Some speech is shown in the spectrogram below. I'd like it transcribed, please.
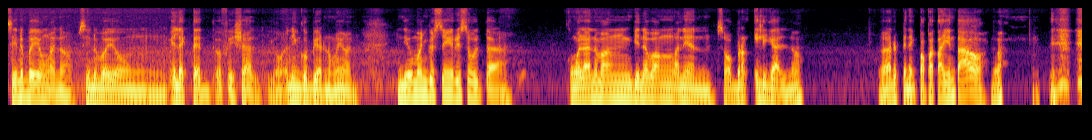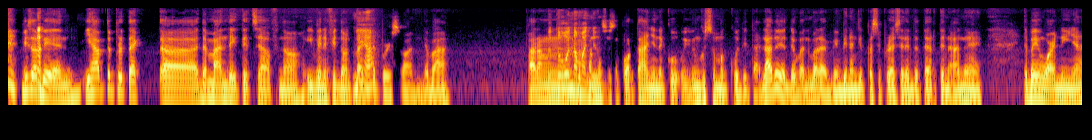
Sino ba yung ano, sino ba yung elected official, yung anong gobyerno ngayon? Hindi mo man gusto yung resulta, kung wala namang ginawang ano yan, sobrang illegal, no? Kunwari, pinagpapatay yung tao, no? Ibig sabihin, you have to protect uh, the mandate itself, no? Even if you don't like yeah. the person, di ba? Parang Totoo naman yun. susuportahan yung, nagku- yung gusto magkudita. Lalo yun, di ba? May binanggit pa si President Duterte na ano eh. Di ba yung warning niya?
